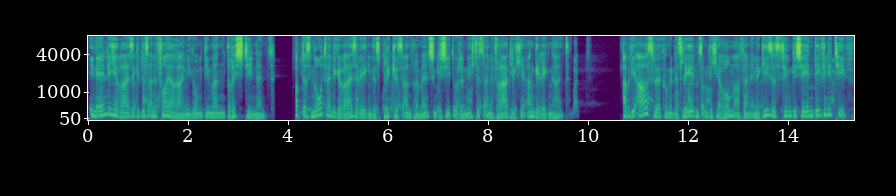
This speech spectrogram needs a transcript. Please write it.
In ähnlicher Weise gibt es eine Feuerreinigung, die man Drishti nennt. Ob das notwendigerweise wegen des Blickes anderer Menschen geschieht oder nicht, ist eine fragliche Angelegenheit. Aber die Auswirkungen des Lebens um dich herum auf dein Energiesystem geschehen definitiv.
